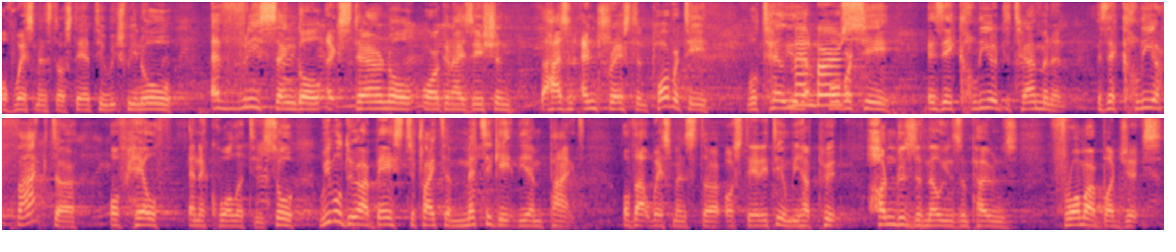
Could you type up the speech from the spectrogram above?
of Westminster austerity, which we know every single external organisation that has an interest in poverty will tell you Members. that poverty is a clear determinant, is a clear factor of health inequality. So we will do our best to try to mitigate the impact of that Westminster austerity, and we have put hundreds of millions of pounds from our budgets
